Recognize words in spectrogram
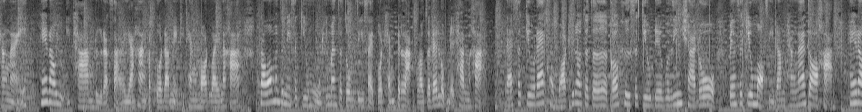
ทางไหน ให้เราอยู่อีกทางหรือรักษาระยะห่างกับตัวดาเมจที่แทงบอสไว้นะคะ เพราะว่ามันจะมีสกิลหมู่ที่มันจะโจมตีใส่ตัวแทงเป็นหลัก เราจะได้หลบได้ทันค่ะ และสกิลแรกของบอสที่เราจะเจอก็คือสกิล Deviling Shadow เป็นสกิลหมอกสีดำทางหน้าจอค่ะ ให้เรา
